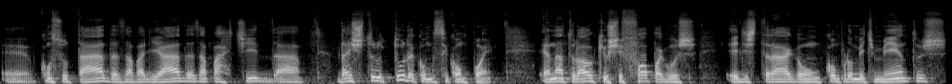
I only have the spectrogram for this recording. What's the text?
é, consultadas, avaliadas a partir da, da estrutura como se compõe. É natural que os chifópagos eles tragam comprometimentos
